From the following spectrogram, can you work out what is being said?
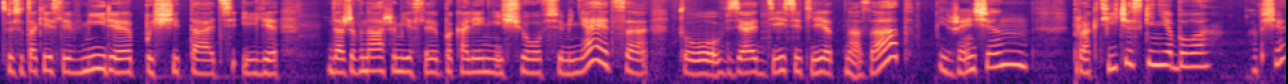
То есть вот так, если в мире посчитать или даже в нашем, если поколении еще все меняется, то взять 10 лет назад, и женщин практически не было вообще.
